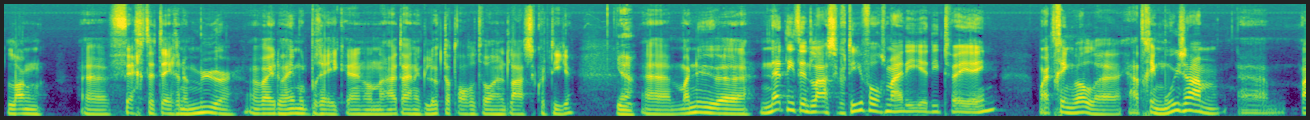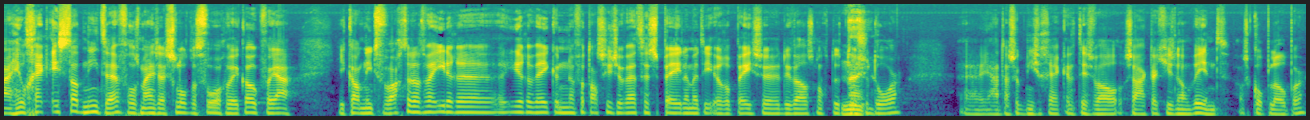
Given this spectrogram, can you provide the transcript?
lang vechten tegen een muur waar je doorheen moet breken. En dan uiteindelijk lukt dat altijd wel in het laatste kwartier. Ja, maar nu net niet in het laatste kwartier volgens mij, die, die 2-1. Maar het ging wel, ja, het ging moeizaam. Maar heel gek is dat niet. Hè? Volgens mij zei Slot het vorige week ook van ja, je kan niet verwachten dat wij iedere, iedere week een fantastische wedstrijd spelen met die Europese duels nog er Nee. Eh, ja, dat is ook niet zo gek. En het is wel zaak dat je dan wint als koploper.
